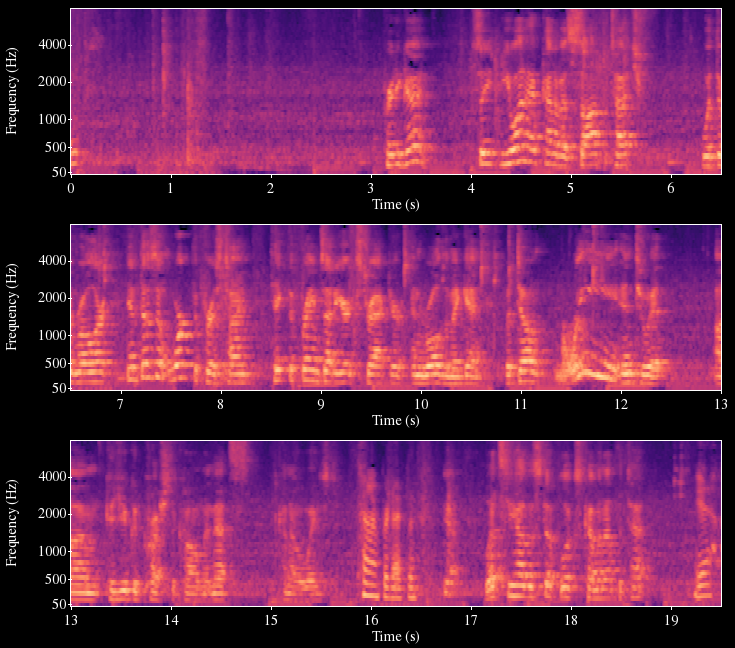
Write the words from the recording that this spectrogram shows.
Oops. Pretty good. So you want to have kind of a soft touch with the roller. If it doesn't work the first time, take the frames out of your extractor and roll them again. But don't ring into it because um, you could crush the comb and that's kind of a waste. Kind of Counterproductive. Yeah. Let's see how this stuff looks coming out the tap. Yeah.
